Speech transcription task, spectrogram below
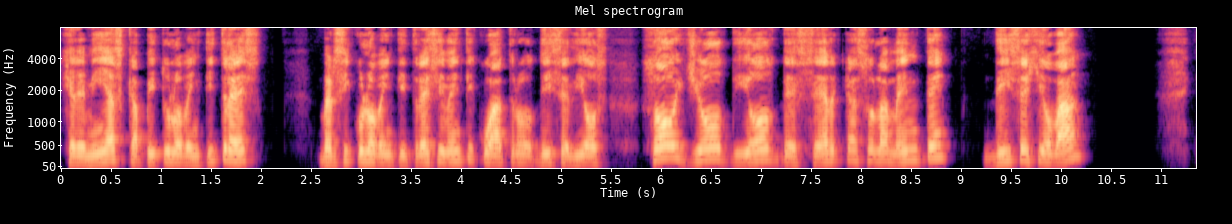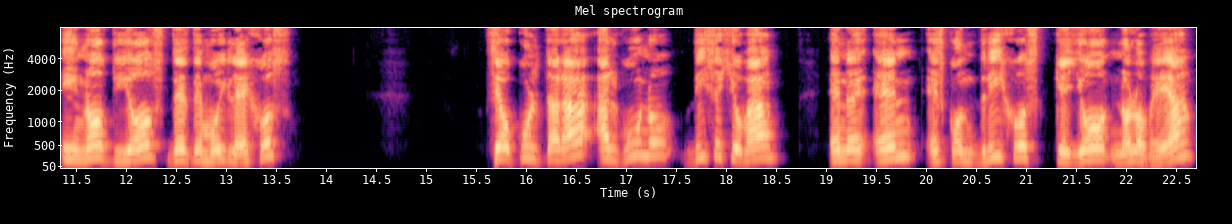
Jeremías capítulo 23, versículo 23 y 24, dice Dios, ¿soy yo Dios de cerca solamente? dice Jehová, y no Dios desde muy lejos. ¿Se ocultará alguno, dice Jehová, en, en escondrijos que yo no lo vea?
